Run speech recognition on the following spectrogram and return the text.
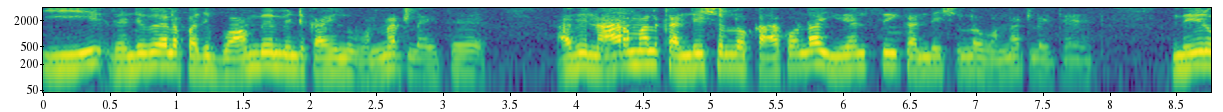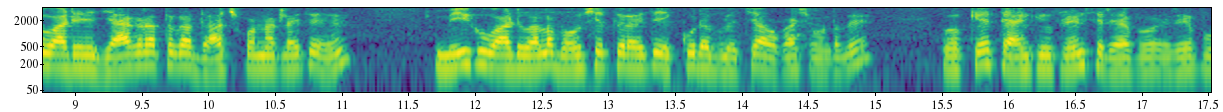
ఈ రెండు వేల పది బాంబే మింట్ కాయిన్లు ఉన్నట్లయితే అవి నార్మల్ కండిషన్లో కాకుండా యుఎన్సి కండిషన్లో ఉన్నట్లయితే మీరు వాటిని జాగ్రత్తగా దాచుకున్నట్లయితే మీకు వాటి వల్ల భవిష్యత్తులో అయితే ఎక్కువ డబ్బులు వచ్చే అవకాశం ఉంటుంది. Okay thank you friends. రేపు రేపు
